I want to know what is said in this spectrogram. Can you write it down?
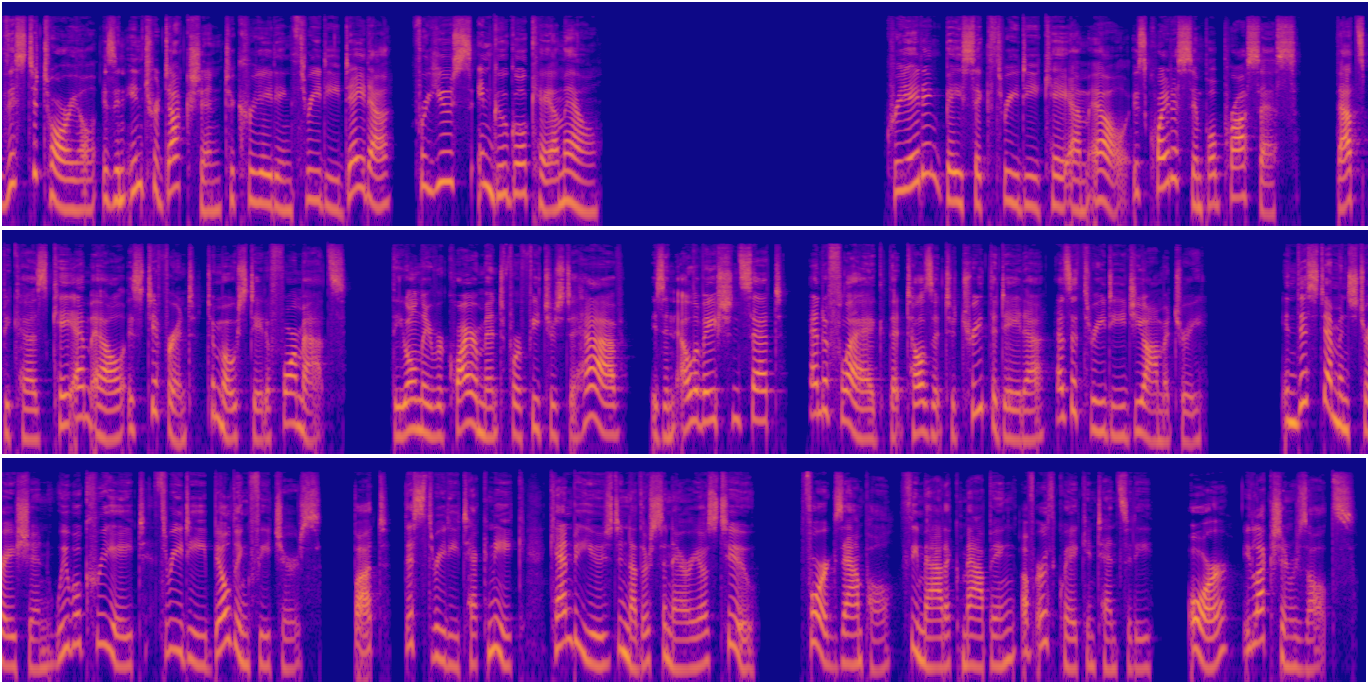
This tutorial is an introduction to creating 3D data for use in Google KML. Creating basic 3D KML is quite a simple process. That's because KML is different to most data formats. The only requirement for features to have is an elevation set and a flag that tells it to treat the data as a 3D geometry. In this demonstration, we will create 3D building features, but this 3D technique can be used in other scenarios too. For example, thematic mapping of earthquake intensity or election results.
